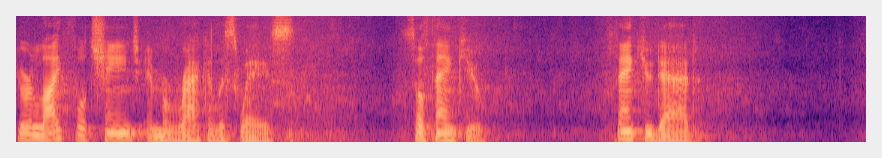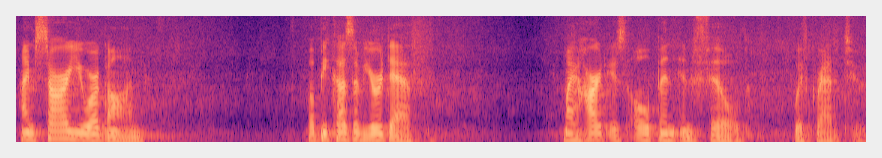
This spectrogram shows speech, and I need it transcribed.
your life will change in miraculous ways. So thank you. Thank you, Dad. I'm sorry you are gone, but because of your death, my heart is open and filled with gratitude.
